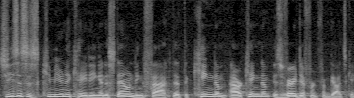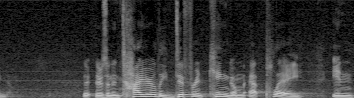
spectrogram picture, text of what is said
Jesus is communicating an astounding fact that the kingdom, our kingdom, is very different from God's kingdom. There's an entirely different kingdom at play in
